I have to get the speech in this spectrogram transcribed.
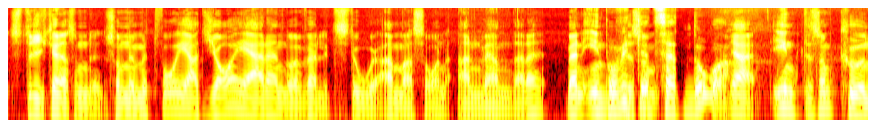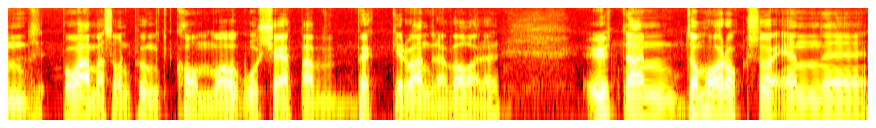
stryka den som, som nummer två är att jag är ändå en väldigt stor Amazon-användare. Men inte på vilket som, sätt då? Ja, inte som kund på Amazon.com och, och köpa böcker och andra varor. Utan de har också en uh,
